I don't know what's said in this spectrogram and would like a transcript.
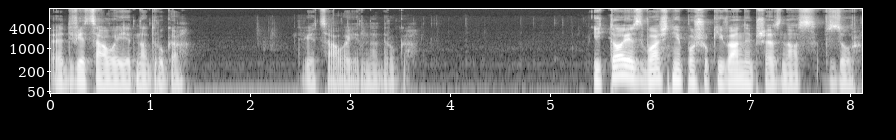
e, 2 całe 1 druga. 2 całe 1 druga. I to jest właśnie poszukiwany przez nas wzór.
